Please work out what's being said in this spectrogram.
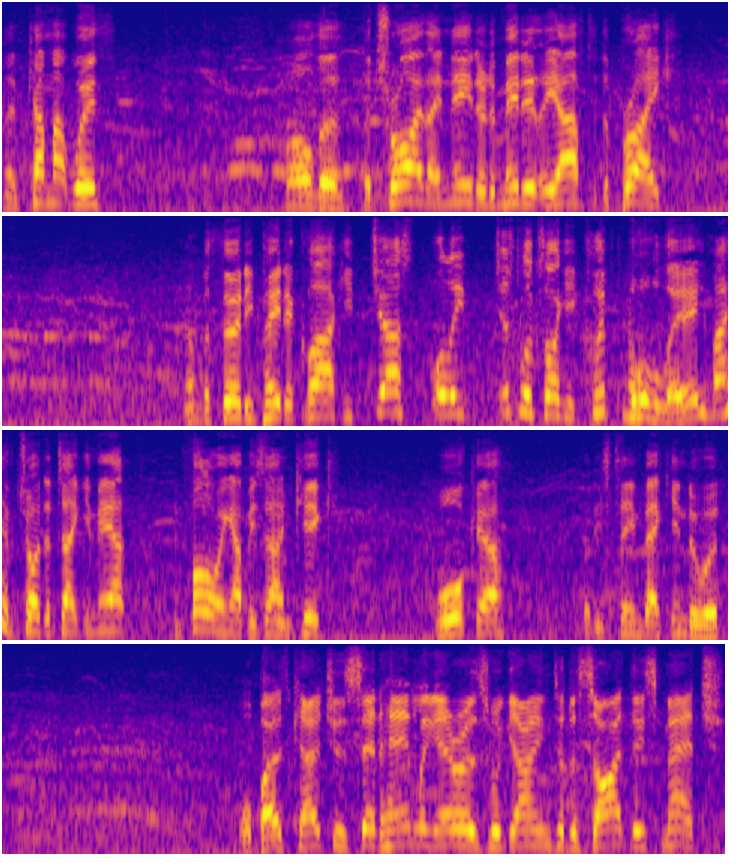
They've come up with, well, the, the try they needed immediately after the break. Number 30, Peter Clark. He just, well, he just looks like he clipped Wall there. He may have tried to take him out and following up his own kick. Walker got his team back into it. Well, both coaches said handling errors were going to decide this match.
